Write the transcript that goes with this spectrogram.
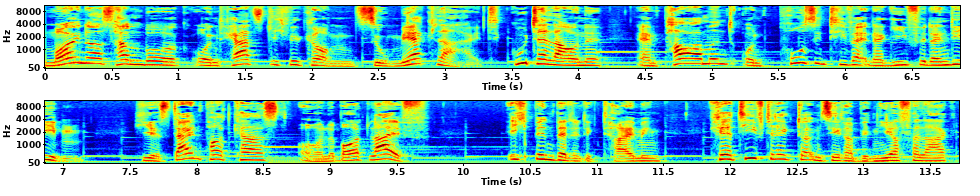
Moin aus Hamburg und herzlich willkommen zu mehr Klarheit, guter Laune, Empowerment und positiver Energie für dein Leben. Hier ist dein Podcast All About Life. Ich bin Benedikt Heiming, Kreativdirektor im Serabenia Verlag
